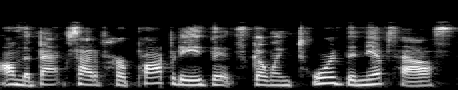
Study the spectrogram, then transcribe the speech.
on the backside of her property that's going toward the Nipps house.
